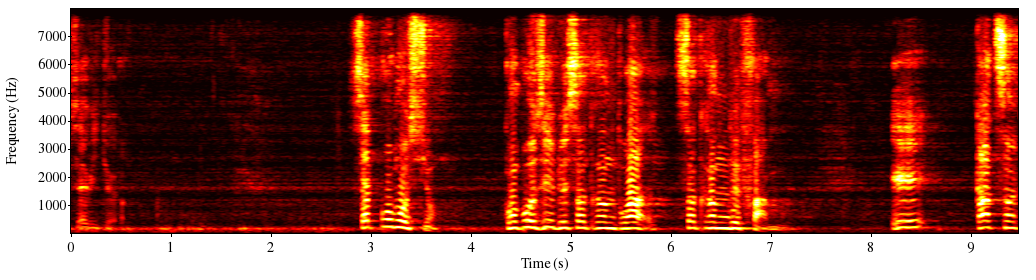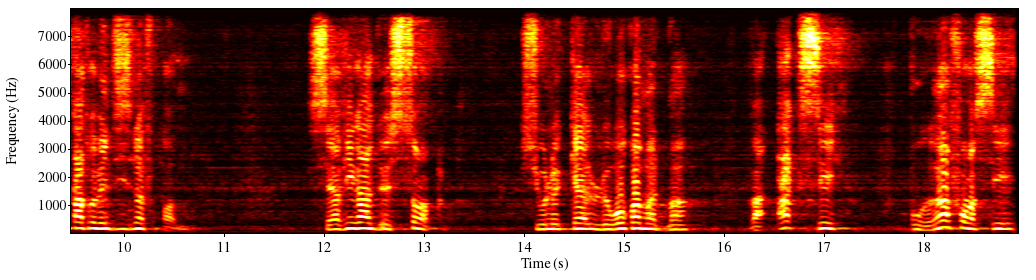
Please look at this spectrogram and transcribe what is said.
serviteur. Cette promotion, composée de 133, 132 femmes et 499 hommes, servira de socle sur lequel le recommandement va axer pour renforcer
